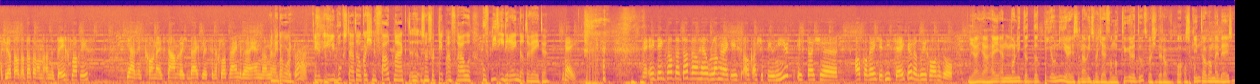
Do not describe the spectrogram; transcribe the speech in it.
als je dat, als dat dan een, een tegenslag is, ja, dan is het gewoon even samen een beetje bijkletsen en een glas wijn erbij en dan En weer eh, het klaar. In, in jullie boek staat ook, als je een fout maakt, eh, zo'n soort tip aan vrouwen, hoeft niet iedereen dat te weten. Nee. nee, ik denk wel dat dat wel heel belangrijk is, ook als je pioniert, is dat je, ook al weet je het niet zeker, dan doe je gewoon eens op. Ja, ja. Hey, en Monique, dat, dat pionieren, is dat nou iets wat jij van nature doet? Was je daar al- als kind ook al mee bezig?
